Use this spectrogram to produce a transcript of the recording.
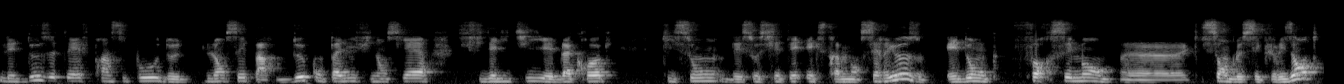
les deux ETF principaux de, lancés par deux compagnies financières, Fidelity et BlackRock, qui sont des sociétés extrêmement sérieuses et donc forcément euh, qui semblent sécurisantes.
